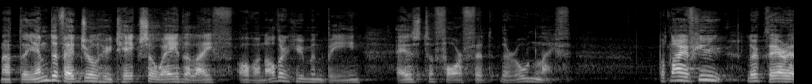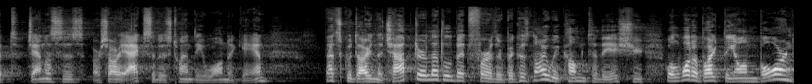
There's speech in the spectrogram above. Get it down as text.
that the individual who takes away the life of another human being is to forfeit their own life. But now, if you look there at Genesis, or sorry, Exodus 21 again, Let's go down the chapter a little bit further because now we come to the issue well, what about the unborn?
